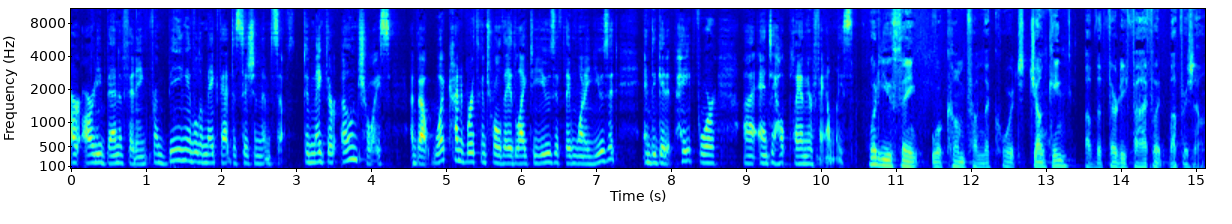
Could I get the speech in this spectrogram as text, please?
are already benefiting from being able to make that decision themselves, to make their own choice about what kind of birth control they'd like to use if they want to use it and to get it paid for uh, and to help plan their families. What do you think will come from the court's junking of the 35 foot buffer zone?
